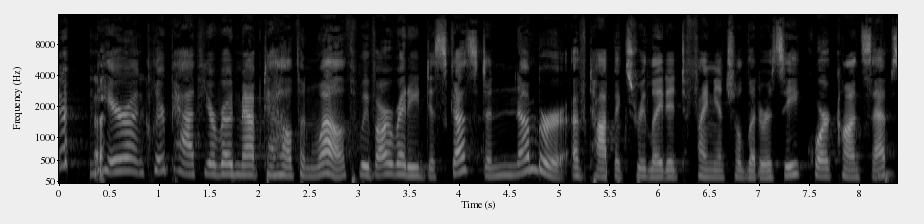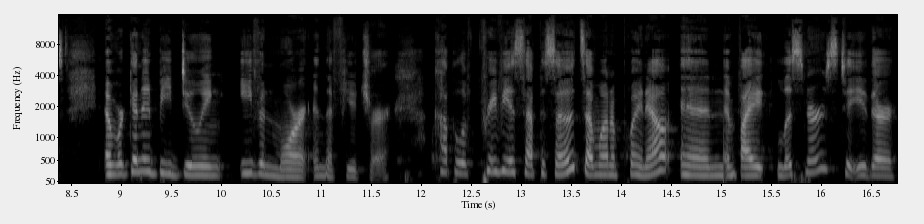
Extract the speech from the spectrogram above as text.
oh. Here on ClearPath, your roadmap to health and wealth, we've already discussed a number of topics related to financial literacy, core concepts, and we're going to be doing even more in the future. A couple of previous episodes I want to point out and invite listeners to either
